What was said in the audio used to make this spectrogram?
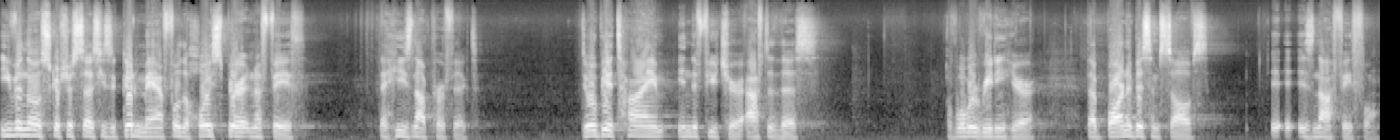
even though Scripture says he's a good man, full of the Holy Spirit and of faith, that he's not perfect. There will be a time in the future after this, of what we're reading here, that Barnabas himself is not faithful.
